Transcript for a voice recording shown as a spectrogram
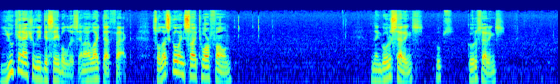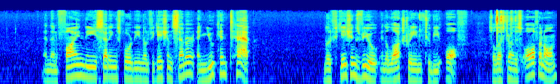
You can actually disable this and I like that fact. So let's go inside to our phone and then go to settings. Oops, go to settings and then find the settings for the notification center and you can tap notifications view in the lock screen to be off. So let's turn this off and on.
